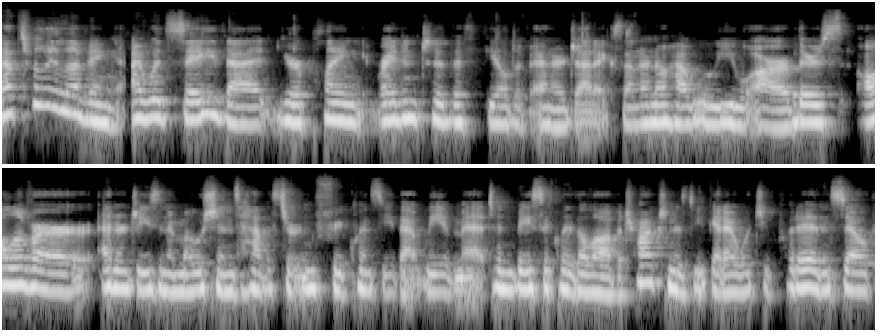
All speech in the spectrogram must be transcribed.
That's really loving. I would say that you're playing right into the field of energetics. I don't know how woo you are. There's all of our energies and emotions have a certain frequency that we emit. And basically, the law of attraction is you get out what you put in. So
